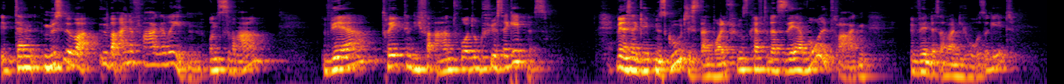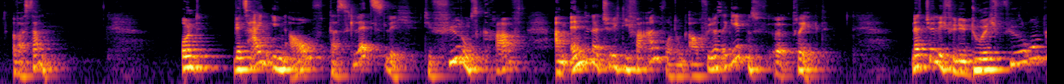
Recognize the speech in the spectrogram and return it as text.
dann müssen wir über, über eine Frage reden. Und zwar, wer trägt denn die Verantwortung fürs Ergebnis? Wenn das Ergebnis gut ist, dann wollen Führungskräfte das sehr wohl tragen. Wenn das aber in die Hose geht, was dann? Und wir zeigen Ihnen auf, dass letztlich die Führungskraft am Ende natürlich die Verantwortung auch für das Ergebnis äh, trägt. Natürlich für die Durchführung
